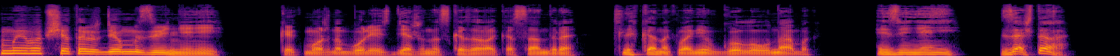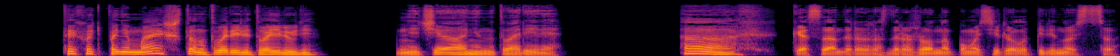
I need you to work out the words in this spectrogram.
«Мы вообще-то ждем извинений», — как можно более сдержанно сказала Кассандра, слегка наклонив голову на бок. «Извинений? За что?» «Ты хоть понимаешь, что натворили твои люди?» «Ничего они натворили». «Ах!» — Кассандра раздраженно помассировала переносицу.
